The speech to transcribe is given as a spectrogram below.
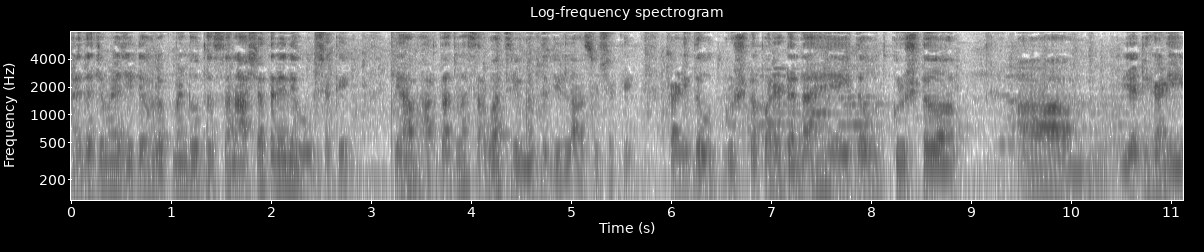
आणि त्याच्यामुळे जी डेव्हलपमेंट होत असताना अशा तऱ्हेने होऊ शकेल. की हा भारतातला सर्वात श्रीमंत जिल्हा असू शकेल. कारण इथं उत्कृष्ट पर्यटन आहे इथं उत्कृष्ट या ठिकाणी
